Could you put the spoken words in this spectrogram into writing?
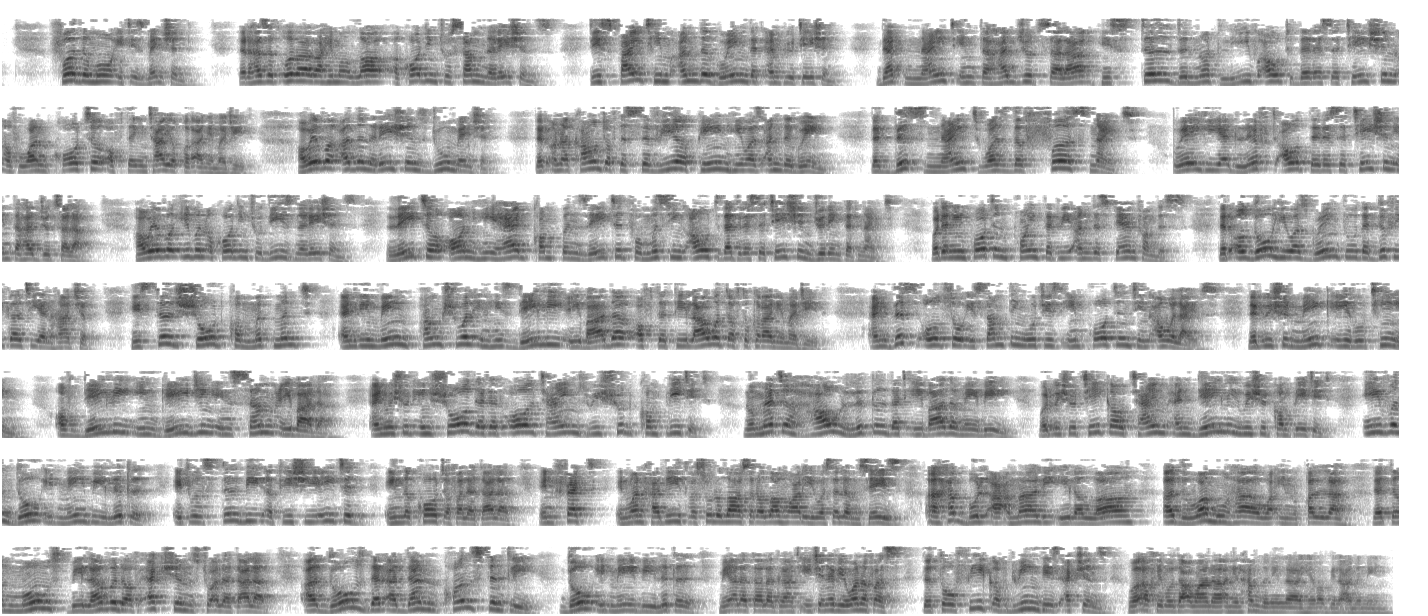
Furthermore, it is mentioned that Hazrat Urwa rahimahullah, according to some narrations, despite him undergoing that amputation, that night in Tahajjud Salah, he still did not leave out the recitation of one quarter of the entire Quran Majid. However, other narrations do mention that on account of the severe pain he was undergoing, that this night was the first night where he had left out the recitation in Tahajjud Salah. However, even according to these narrations, Later on, he had compensated for missing out that recitation during that night. But an important point that we understand from this, that although he was going through that difficulty and hardship, he still showed commitment and remained punctual in his daily ibadah of the tilawat of the Quran Majid. And this also is something which is important in our lives, that we should make a routine of daily engaging in some ibadah, and we should ensure that at all times we should complete it. No matter how little that ibadah may be, but we should take our time and daily we should complete it. Even though it may be little, it will still be appreciated in the court of Allah Ta'ala. In fact, in one hadith, Rasulullah sallallahu alaihi wasallam says, أَحَبُّ الْأَعْمَالِ إِلَى اللَّهِ أَدْوَمُهَا وَإِنْ قَلَّ That the most beloved of actions to Allah Ta'ala are those that are done constantly, though it may be little. May Allah Ta'ala grant each and every one of us the tawfiq of doing these actions. وَأَخِرُ دَعْوَانَا أَنِ الْحَمْدُ لِلَّهِ رَبِّ الْعَالَمِينَ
